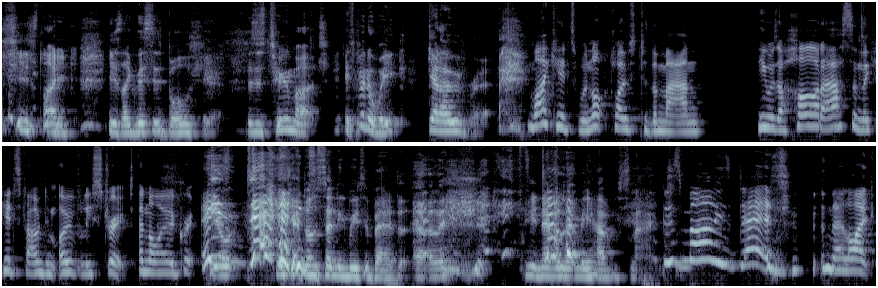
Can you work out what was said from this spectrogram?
She's like, he's like, this is bullshit. This is too much. It's been a week. Get over it. My kids were not close to the man. He was a hard ass, and the kids found him overly strict. And I agree. He's He- dead. He kept on sending me to bed early. he never let me have snacks. this man is dead. And they're like,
